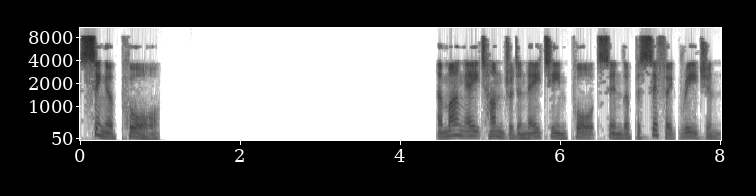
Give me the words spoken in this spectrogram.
Singapore Among 818 ports in the Pacific region,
